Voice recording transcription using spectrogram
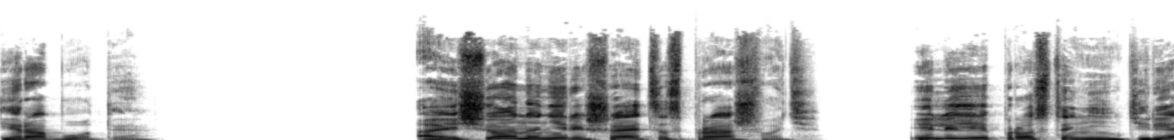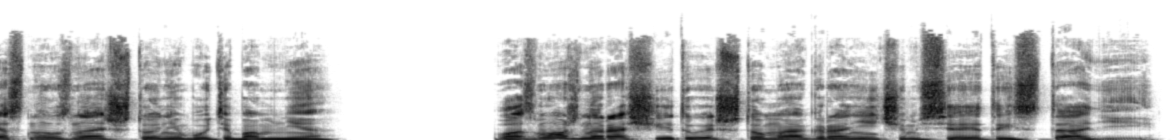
и работы. А еще она не решается спрашивать, или ей просто неинтересно узнать что-нибудь обо мне. Возможно, рассчитывает, что мы ограничимся этой стадией –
